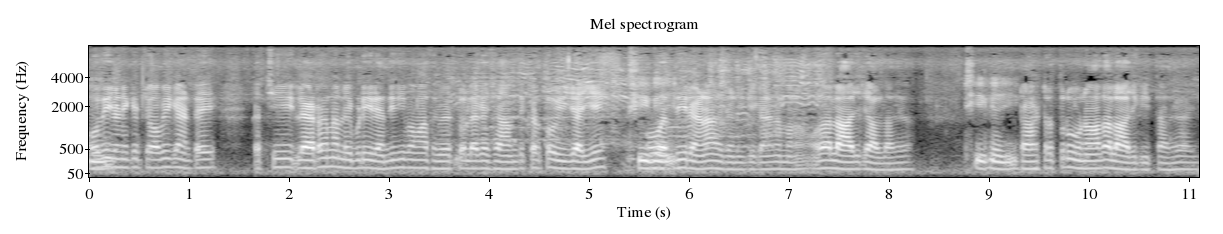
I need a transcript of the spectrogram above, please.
ਉਹਦੀ ਜਾਣੀ ਕਿ 24 ਘੰਟੇ ਕੱਚੀ ਲੈਟਰਿੰਗ ਨਾਲ ਲਿਬੜੀ ਰਹਿੰਦੀ ਸੀ ਭਾਵੇਂ ਸਵੇਰ ਤੋਂ ਲੈ ਕੇ ਸ਼ਾਮ ਤੱਕ ਧੋਈ ਜਾਈਏ ਉਹ ਅੱਧੀ ਰਹਿਣਾ ਜਾਣੀ ਕਿ ਕਹਿੰਦਾ ਮਨ ਉਹਦਾ ਇਲਾਜ ਚੱਲਦਾ ਸੀਗਾ। ਠੀਕ ਹੈ ਜੀ। ਡਾਕਟਰ ਧਰੂ ਨਾਲ ਉਹਦਾ ਇਲਾਜ ਕੀਤਾ ਸੀਗਾ ਜੀ।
